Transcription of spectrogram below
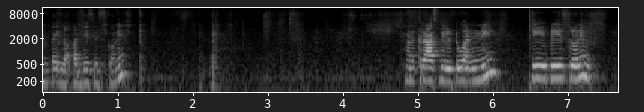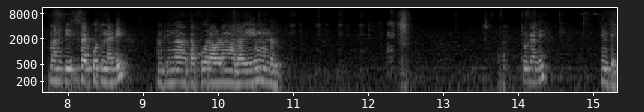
అంతా ఇలా కట్ చేసేసుకొని మన క్రాస్ బిల్టు అన్నీ ఈ పీస్లోనే మనకి సరిపోతుందండి. మనకి ఇంకా తక్కువ రావడం అలా ఏమి ఉండదు చూడండి. ఇంతే.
